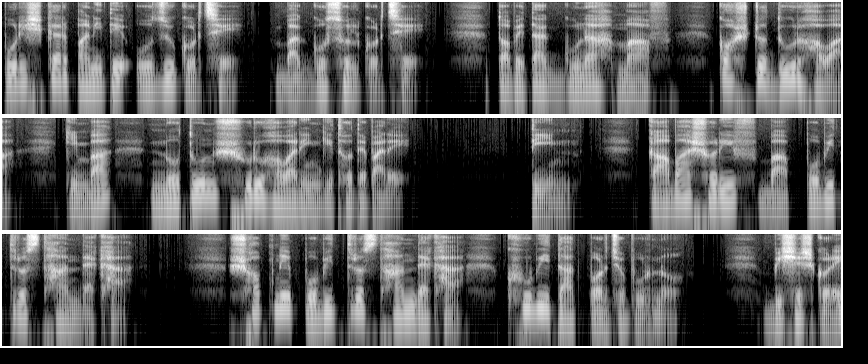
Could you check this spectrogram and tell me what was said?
পরিষ্কার পানিতে অজু করছে বা গোসল করছে, তবে তা গুনাহ মাফ, কষ্ট দূর হওয়া কিংবা নতুন শুরু হওয়ার ইঙ্গিত হতে পারে। তিন কাবা শরীফ বা পবিত্র স্থান দেখা। স্বপ্নে পবিত্র স্থান দেখা খুবই তাৎপর্যপূর্ণ। বিশেষ করে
